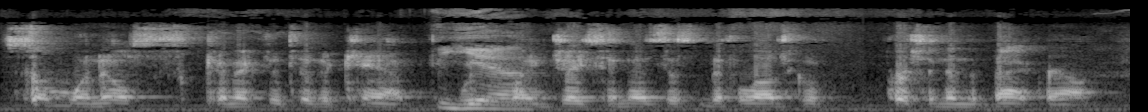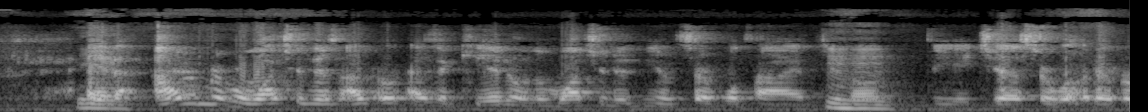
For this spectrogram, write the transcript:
someone else connected to the camp? with, Yeah. like Jason as this mythological person in the background. And I remember watching this I, as a kid, and watching it, you know, several times Mhm. on VHS or whatever.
